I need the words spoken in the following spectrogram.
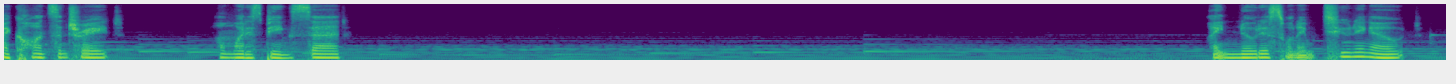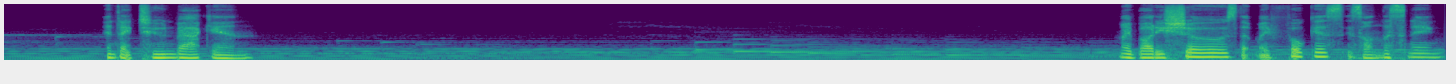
I concentrate on what is being said. I notice when I'm tuning out and I tune back in. My body shows that my focus is on listening.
